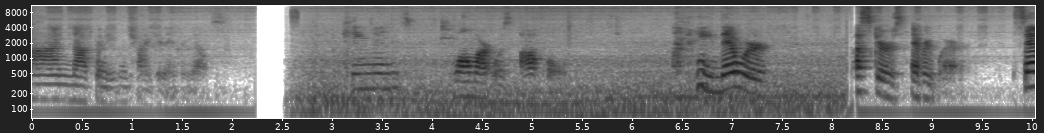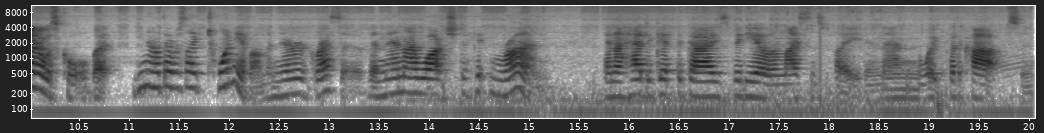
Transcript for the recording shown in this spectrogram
I'm not going to even try and get anything else. Kingman's Walmart was awful. I mean, there were buskers everywhere. Santa was cool, but you know, there was like 20 of them and they're aggressive. And then I watched a hit and run and I had to get the guy's video and license plate and then wait for the cops and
